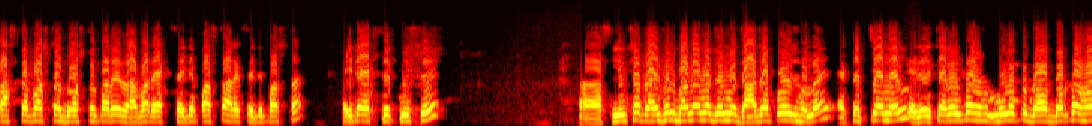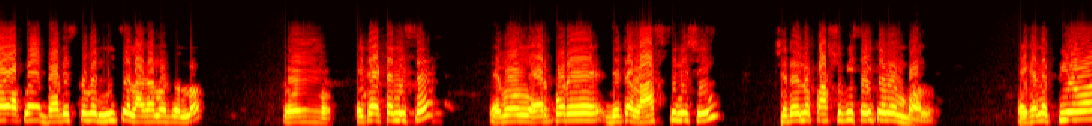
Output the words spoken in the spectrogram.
পাঁচটা পাঁচটা, দশটা তারের রাবার এক সাইডে পাঁচটা, আরেক সাইডে পাঁচটা। এটা এক সেট নিচ্ছে স্লিংশট রাইফেল বানানোর জন্য যা যা প্রয়োজন হয়, একটা চ্যানেল এর চ্যানেলটা মূলত দর- দরকার হয় আপনার ডট স্কোপের নিচে লাগানোর জন্য। তো এটা একটা নিচ্ছে এবং এরপরে যেটা লাস্ট ফিনিশিং সেটা হলো পাঁচশো piece eight M M ball এখানে pure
